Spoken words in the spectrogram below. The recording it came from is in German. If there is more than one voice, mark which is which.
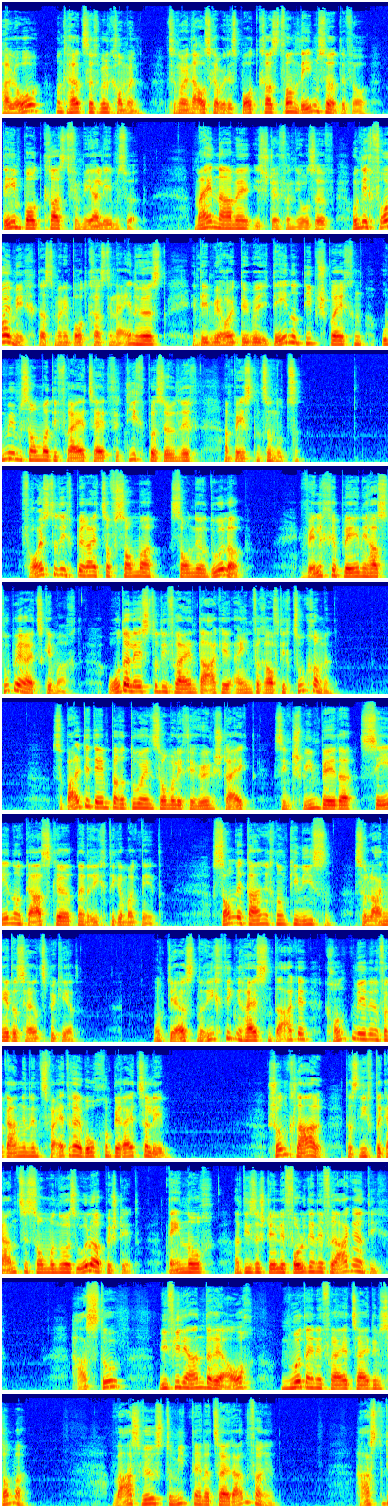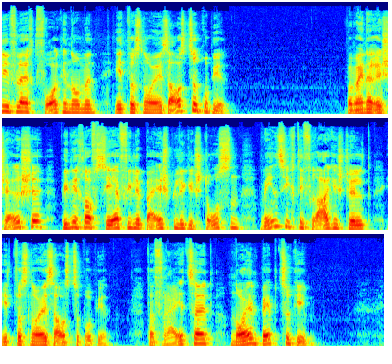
Speaker 1: Hallo und herzlich willkommen zur neuen Ausgabe des Podcasts von Lebenswert TV, dem Podcast für mehr Lebenswert. Mein Name ist Stefan Josef und ich freue mich, dass du meinen Podcast hineinhörst, in dem wir heute über Ideen und Tipps sprechen, um im Sommer die freie Zeit für dich persönlich am besten zu nutzen. Freust du dich bereits auf Sommer, Sonne und Urlaub? Welche Pläne hast du bereits gemacht? Oder lässt du die freien Tage einfach auf dich zukommen? Sobald die Temperatur in sommerliche Höhen steigt, sind Schwimmbäder, Seen und Gasgärten ein richtiger Magnet. Sonne tanken und genießen, solange das Herz begehrt. Und die ersten richtigen heißen Tage konnten wir in den vergangenen zwei, drei Wochen bereits erleben. Schon klar, dass nicht der ganze Sommer nur aus Urlaub besteht. Dennoch an dieser Stelle folgende Fragen an dich. Hast du, wie viele andere auch, nur deine freie Zeit im Sommer? Was wirst du mit deiner Zeit anfangen? Hast du dir vielleicht vorgenommen, etwas Neues auszuprobieren? Bei meiner Recherche bin ich auf sehr viele Beispiele gestoßen, wenn sich die Frage stellt, etwas Neues auszuprobieren, der Freizeit neuen Pep zu geben.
